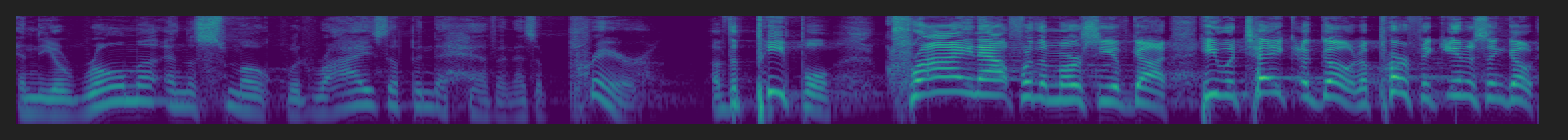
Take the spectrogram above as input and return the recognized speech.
And the aroma and the smoke would rise up into heaven as a prayer of the people crying out for the mercy of God. He would take a goat, a perfect, innocent goat,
